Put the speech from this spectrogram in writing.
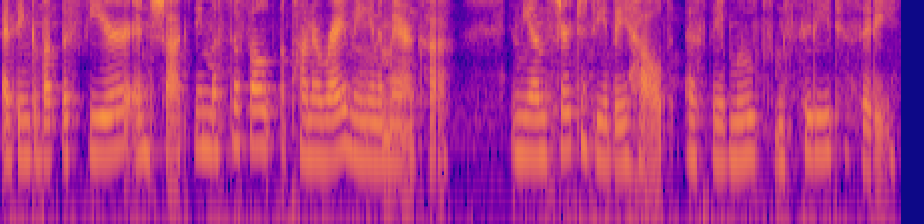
I think about the fear and shock they must have felt upon arriving in America, and the uncertainty they held as they moved from city to city.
